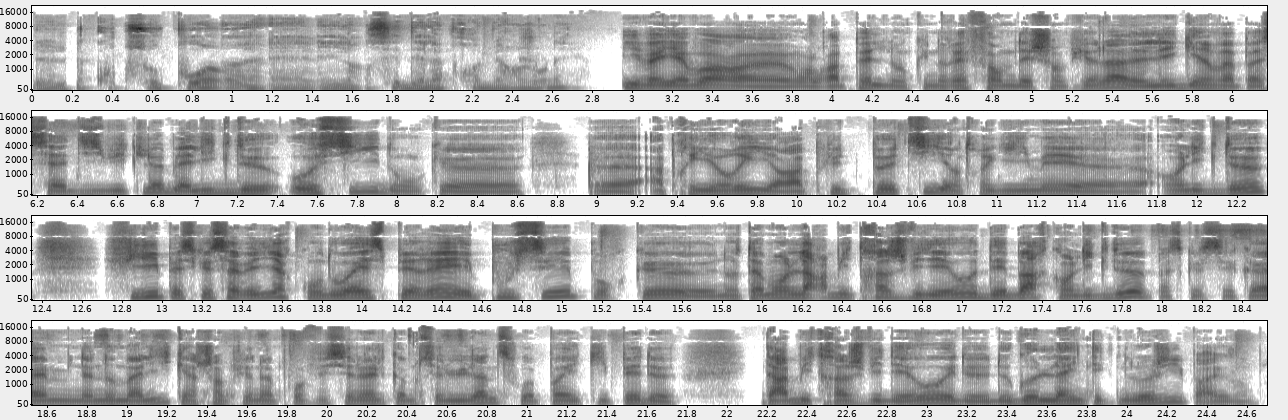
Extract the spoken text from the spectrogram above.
la course au point est lancée dès la première journée. Il va y avoir, euh, on le rappelle, donc une réforme des championnats. La Ligue 1 va passer à 18 clubs, la Ligue 2 aussi. Donc, euh, euh, a priori, il y aura plus de petits entre guillemets en Ligue 2. Philippe, est-ce que ça veut dire qu'on doit espérer et pousser pour que, notamment, l'arbitrage vidéo débarque en Ligue 2 Parce que c'est quand même une anomalie qu'un championnat professionnel comme celui-là ne soit pas équipé de d'arbitrage vidéo et de, de goal line technologie, par exemple.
